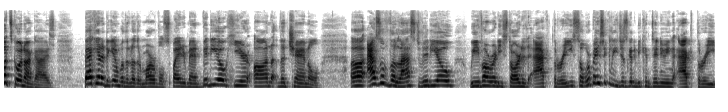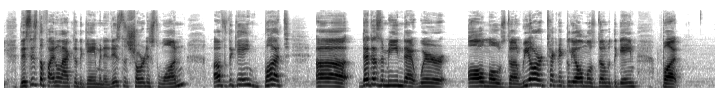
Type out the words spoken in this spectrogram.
What's going on guys? Back at it again with another Marvel Spider-Man video here on the channel. Uh, as of the last video, we've already started Act 3, so we're basically just going to be continuing Act 3. This is the final act of the game, and it is the shortest one of the game, but uh, that doesn't mean that we're almost done. We are technically almost done with the game, but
